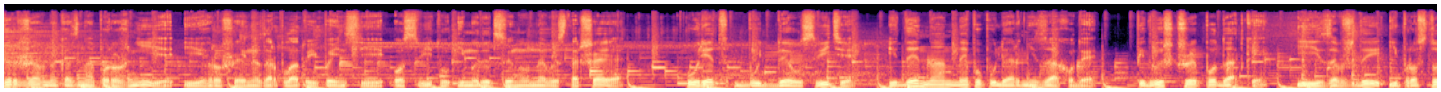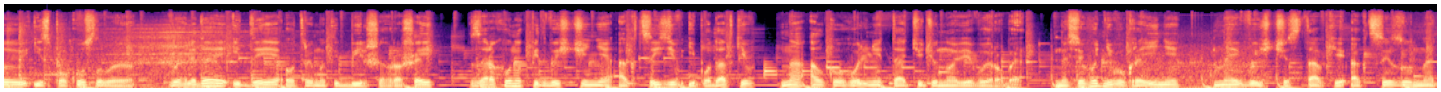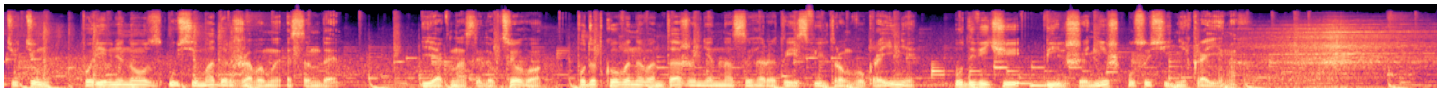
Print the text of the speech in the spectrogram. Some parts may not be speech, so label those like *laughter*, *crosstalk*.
державна казна порожніє і грошей на зарплату і пенсії, освіту і медицину не вистачає, уряд будь-де у світі іде на непопулярні заходи, підвищує податки, і завжди і простою, і спокусливою виглядає ідея отримати більше грошей за рахунок підвищення акцизів і податків на алкогольні та тютюнові вироби. На сьогодні в Україні найвищі ставки акцизу на тютюн порівняно з усіма державами СНД. Як наслідок цього, податкове навантаження на сигарети із фільтром в Україні удвічі більше ніж у сусідніх країнах.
